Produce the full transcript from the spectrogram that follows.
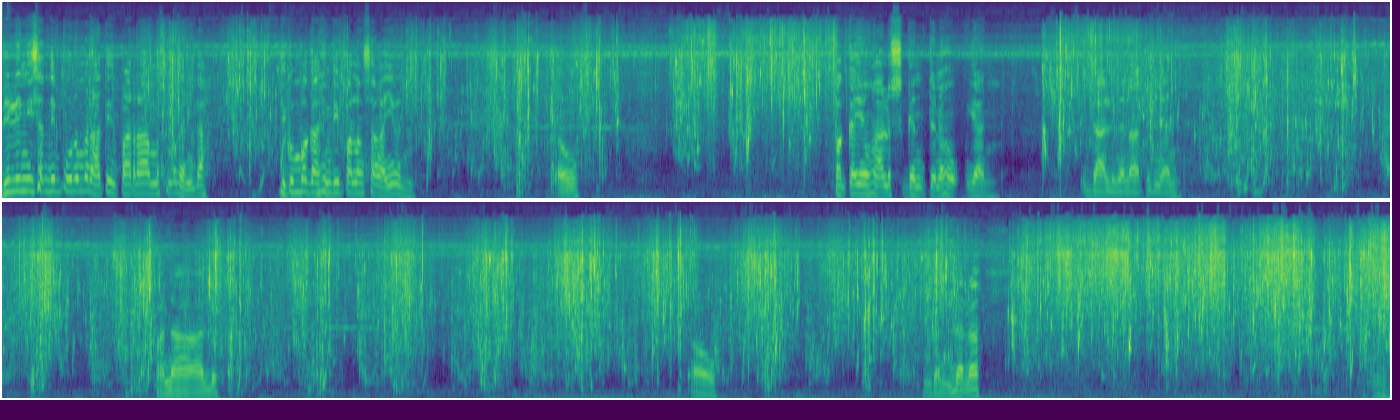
lilinisan din po naman natin para mas maganda. Di kumbaga hindi pa lang sa ngayon. Oh. Pag kayong halos ganito na ho, yan. Idali na natin yan. Panalo. Oh. Ang Ganda na. Hmm.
